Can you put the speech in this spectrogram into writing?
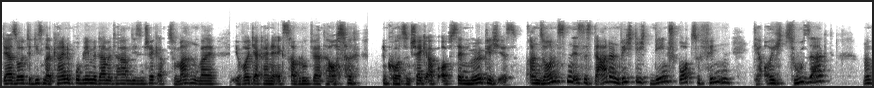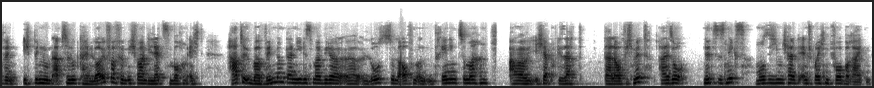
Der sollte diesmal keine Probleme damit haben, diesen Check-up zu machen, weil ihr wollt ja keine extra Blutwerte außer einen kurzen Check-up, ob es denn möglich ist. Ansonsten ist es da dann wichtig, den Sport zu finden, der euch zusagt. Ne, wenn, ich bin nun absolut kein Läufer. Für mich waren die letzten Wochen echt harte Überwindung, dann jedes Mal wieder äh, loszulaufen und ein Training zu machen. Aber ich habe gesagt, da laufe ich mit. Also nützt es nichts, muss ich mich halt entsprechend vorbereiten.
